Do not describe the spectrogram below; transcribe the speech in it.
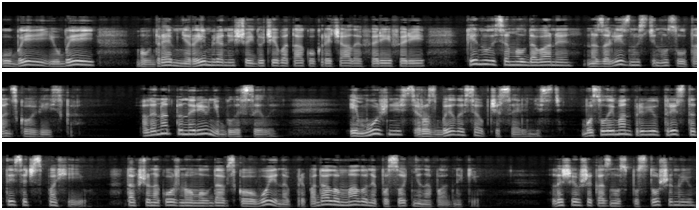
Убий, убий, мов древні римляни, що йдучи в атаку, кричали Фері, фері, кинулися молдавани на залізну стіну султанського війська. Але надто нерівні були сили, і мужність розбилася об чисельність, бо Сулейман привів 300 тисяч спахіїв, так що на кожного молдавського воїна припадало мало не по сотні нападників. Лишивши казну спустошеною,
